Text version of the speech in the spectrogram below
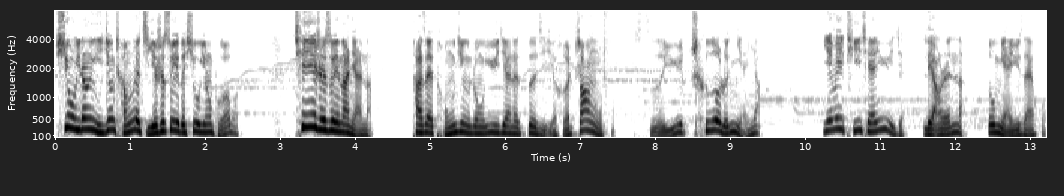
秀英已经成了几十岁的秀英婆婆。七十岁那年呢，她在铜镜中遇见了自己和丈夫死于车轮碾压，因为提前遇见。两人呢都免于灾祸。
